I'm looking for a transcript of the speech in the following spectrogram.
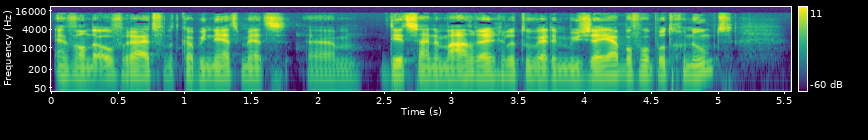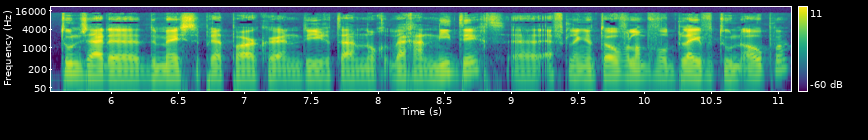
en van de overheid, van het kabinet met um, dit zijn de maatregelen. Toen werden musea bijvoorbeeld genoemd. Toen zeiden de meeste pretparken en dierentuinen nog, wij gaan niet dicht. Uh, Efteling en Toverland bijvoorbeeld bleven toen open.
